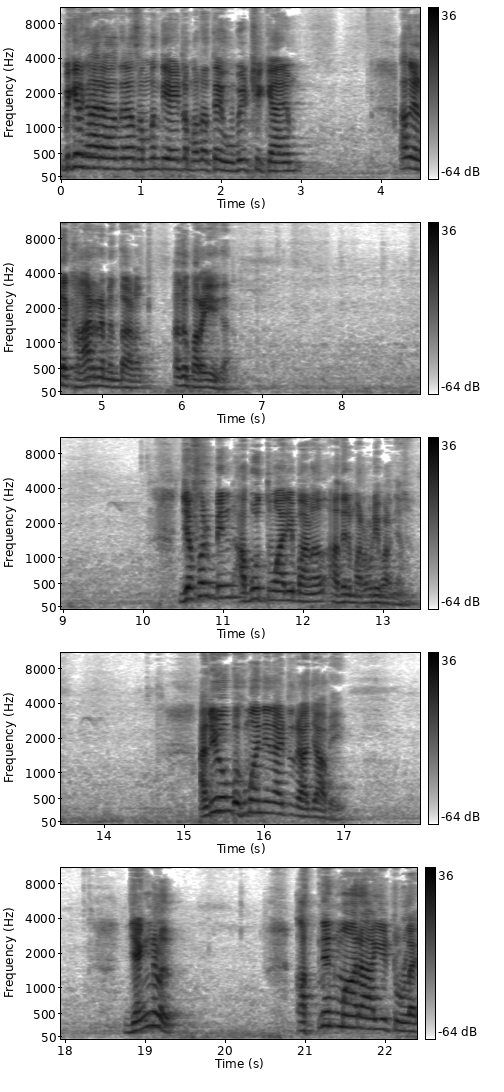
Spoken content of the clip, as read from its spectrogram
വിഗ്രഹാരാധന സംബന്ധിയായിട്ടുള്ള മതത്തെ ഉപേക്ഷിക്കാനും അതിനുള്ള കാരണം എന്താണ്? അത് പറയുക. ജഫർ ബിൻ അബൂ ത്വാലിബാണ് അതിന് മറുപടി പറഞ്ഞത്. അലിയോ ബഹുമാന്യനായിട്ട് രാജാവേ ഞങ്ങൾ അജ്ഞന്മാരായിട്ടുള്ള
